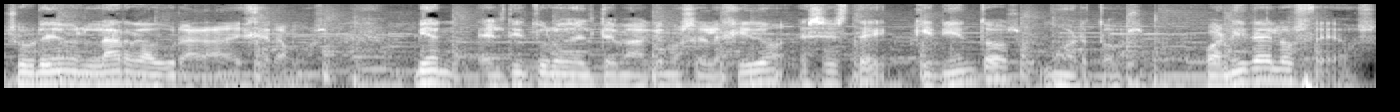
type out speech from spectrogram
su primera larga durada, dijéramos. Bien, el título del tema que hemos elegido es este 500 muertos. Juanita y los Feos.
